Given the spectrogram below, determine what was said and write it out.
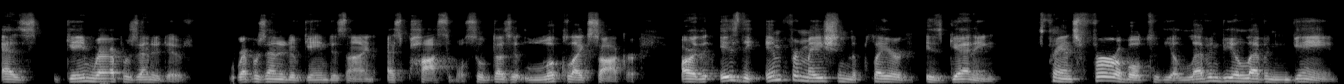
as game representative, representative game design as possible. So does it look like soccer? Are the, is the information the player is getting transferable to the 11v11 game?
